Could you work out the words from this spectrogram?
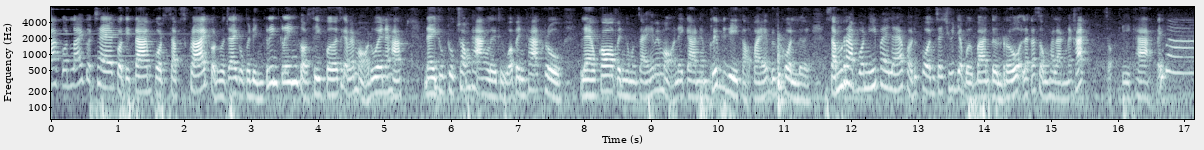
ฝากกดไลค์ กดแชร์ กดติดตาม กด subscribe กดหัวใจ กดกระดิ่งกริ๊งกริ๊งกดซีเฟิร์สกับแม่หมอด้วยนะคะ ในทุกๆช่องทางเลยถือว่าเป็นค่าครู แล้วก็เป็นกำลังใจให้แม่หมอในการทำคลิปดีๆ ต่อไปให้ทุกคนเลยสำหรับวันนี้ไปแล้วขอทุกคนใช้ชีวิตอย่าเบิกบานตื่นรู้ แล้วก็ส่งพลังนะคะ สวัสดีค่ะ บ๊ายบาย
